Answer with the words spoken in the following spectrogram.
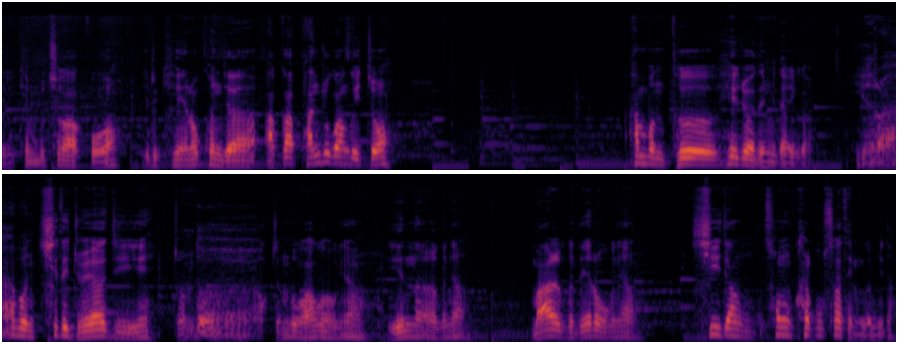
이렇게 묻혀갖고 이렇게 해놓고 이제 아까 반죽한 거 있죠? 한 번 더 해줘야 됩니다. 이거 여러 번 치대줘야지 쫀득쫀득하고 그냥 옛날 그냥 말 그대로 그냥 시장 송칼국수가 되는 겁니다.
